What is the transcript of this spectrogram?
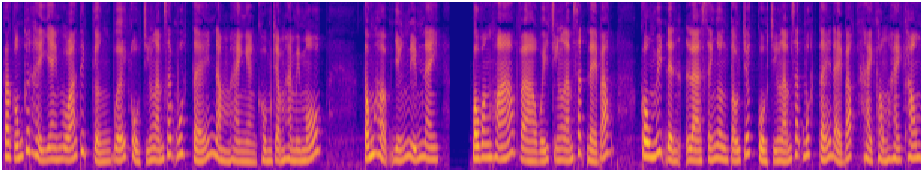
và cũng có thời gian quá tiếp cận với cuộc triển lãm sách quốc tế năm 2021. Tổng hợp những điểm này, Bộ Văn hóa và Quỹ triển lãm sách Đài Bắc cùng quyết định là sẽ ngừng tổ chức cuộc triển lãm sách quốc tế Đài Bắc 2020.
